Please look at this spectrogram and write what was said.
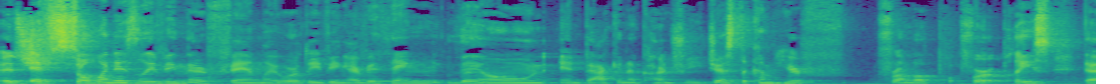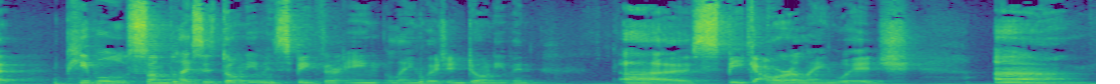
it's if someone is leaving their family or leaving everything they own and back in a country just to come here f- from a for a place that people some places don't even speak their ang- language and don't even uh, speak our language um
